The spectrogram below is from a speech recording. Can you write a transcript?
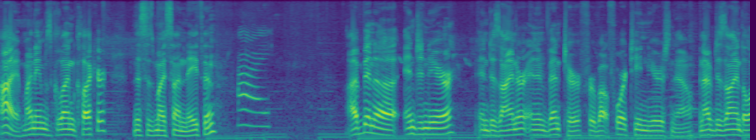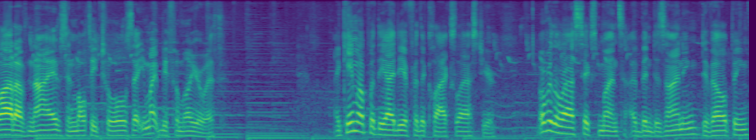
Hi, my name is Glenn Klecker. This is my son Nathan. Hi. I've been an engineer and designer and inventor for about 14 years now, and I've designed a lot of knives and multi-tools that you might be familiar with. I came up with the idea for the KLAX last year. Over the last six months, I've been designing, developing,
